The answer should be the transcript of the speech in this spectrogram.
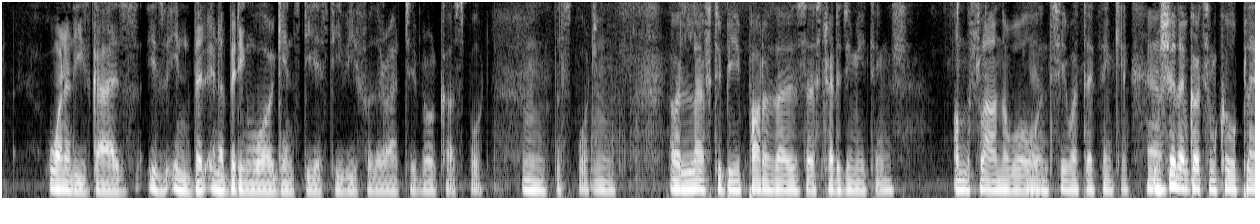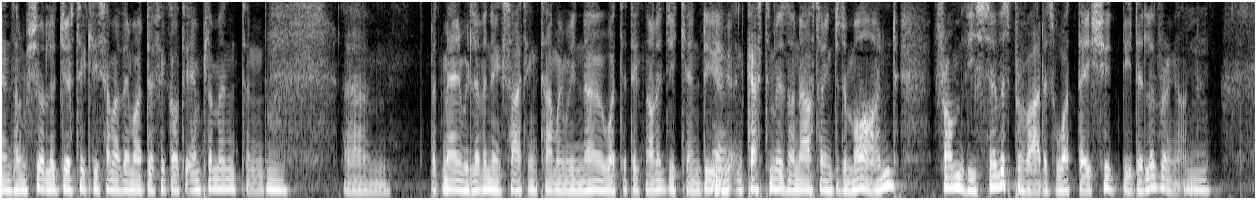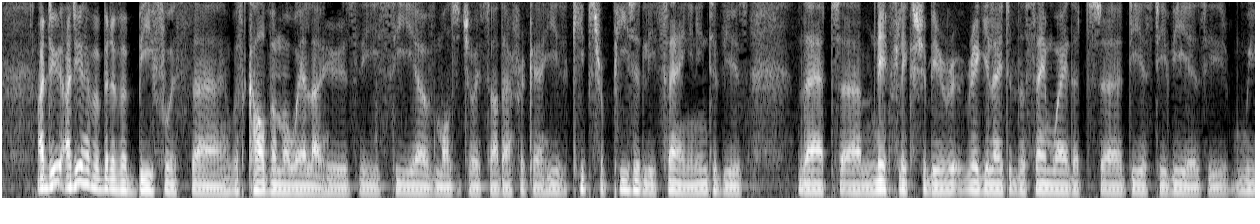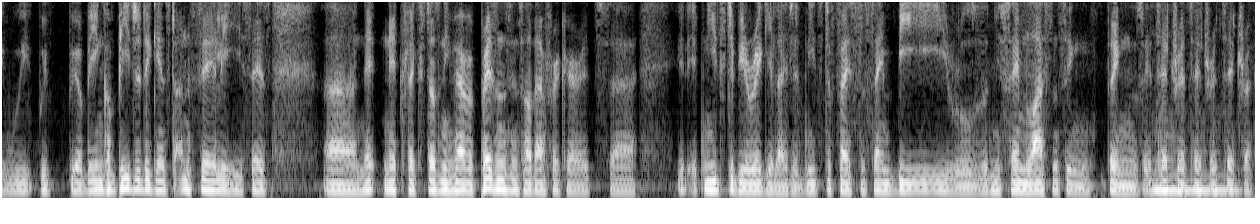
one of these guys is in in a bidding war against DSTV for the right to broadcast sport, the sport. Mm. I would love to be part of those uh, strategy meetings on the fly on the wall Yeah. and see what they're thinking. Yeah. I'm sure they've got some cool plans. I'm sure logistically some of them are difficult to implement. And Mm. um, but man, we live in an exciting time when we know what the technology can do, Yeah. and customers are now starting to demand from the service providers what they should be delivering on. I do. I do have a bit of a beef with uh, with Calvo Mawela, who's the CEO of MultiChoice South Africa. He keeps repeatedly saying in interviews that um, Netflix should be re- regulated the same way that uh, DSTV is. He, we, we we are being competed against unfairly. He says uh, Net- Netflix doesn't even have a presence in South Africa. It's uh, it, it needs to be regulated. It needs to face the same BEE rules, the same licensing things, etc., etc., etc.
